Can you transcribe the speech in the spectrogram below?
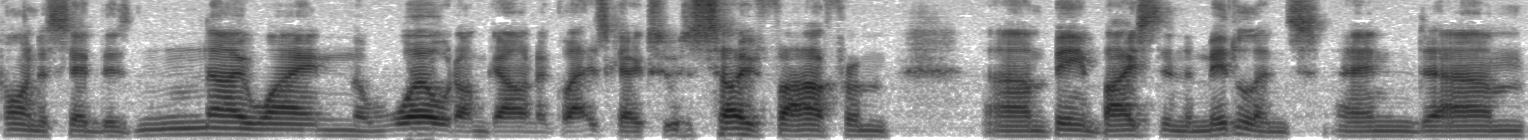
kind of said, "There's no way in the world I'm going to Glasgow because it was so far from um, being based in the Midlands." And um,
